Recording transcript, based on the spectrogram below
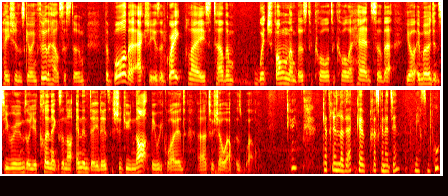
patients going through the health system. The border actually is a great place to tell them which phone numbers to call to call ahead so that your emergency rooms or your clinics are not inundated should you not be required uh, to show up as well. Okay. Catherine Levesque, Presse canadienne. Merci beaucoup.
